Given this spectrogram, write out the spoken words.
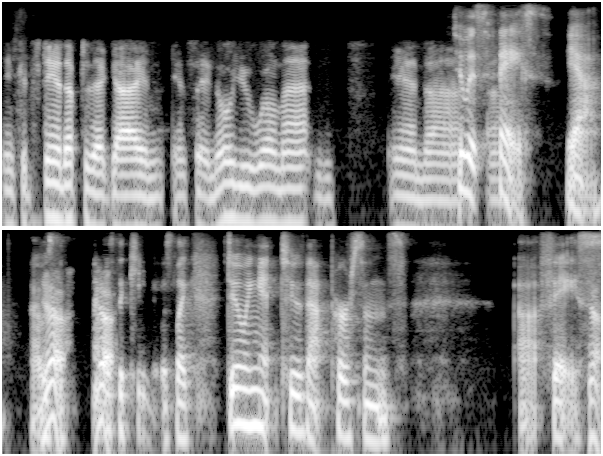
and could stand up to that guy and, and say, "No, you will not," and and uh, To his uh, face. Yeah. That was yeah, the, that yeah. was the key. It was like doing it to that person's uh, face. Yeah.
